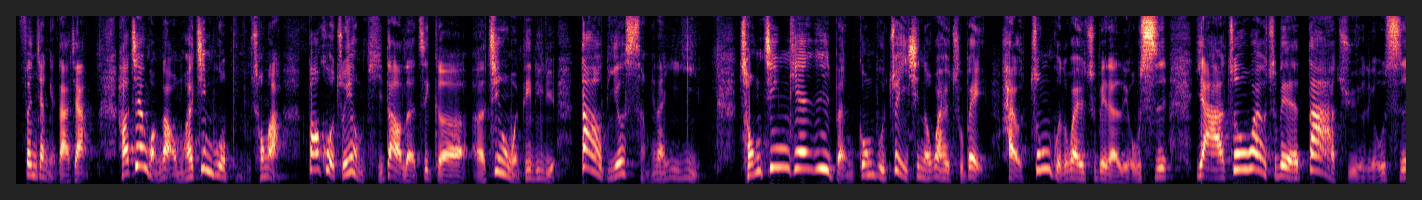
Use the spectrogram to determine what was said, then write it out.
分享给大家。好，这样广告我们还进一步补充啊，包括昨天我们提到的这个呃金融稳定利率到底有什么样的意义？从今天日本公布最新的外汇储备，还有中国的外汇储备的流失，亚洲外汇储备的大举流失，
